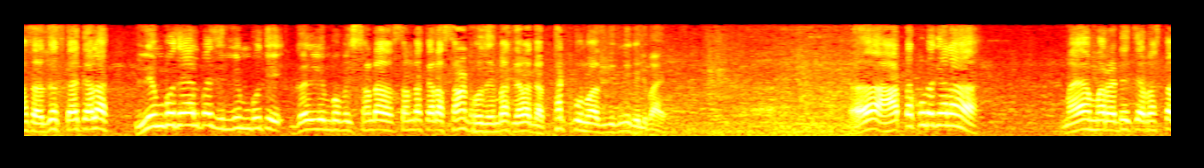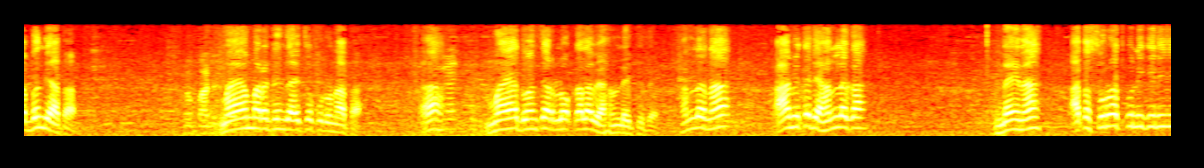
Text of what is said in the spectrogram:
असं जस काय त्याला लिंबू द्यायला पाहिजे लिंबू ते गळ लिंबू म्हणजे संडा संडा त्याला सांठ हो जाईल बसल्या बसल्या फटकून वाजली की निघाली बाहेर. आता कुठं गेला? माया मराठीचा रस्ता बंद आहे आता. माया मराठीने जायचं कुठून आता? हा माया दोन चार लोकाला बी हाणलंय तिथं. हाणलं ना? आम्ही कधी हाणलं का? नाही ना? आता सुरुवात कोणी केली?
